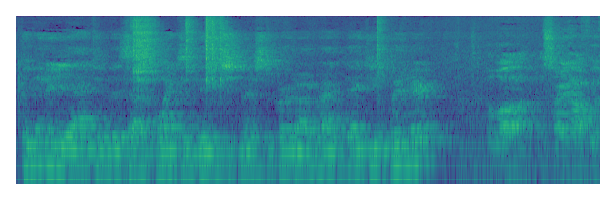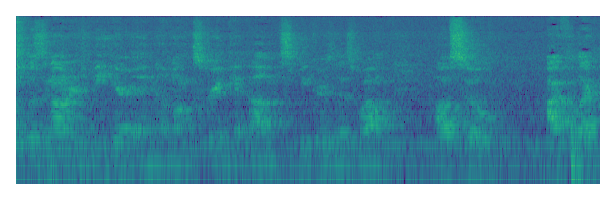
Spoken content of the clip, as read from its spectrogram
Community activist out of Boynton Beach, Mr. Bernard Wright. Thank you. Whitmer? Well, starting off, it was an honor to be here and amongst great um, speakers as well. Also, I feel like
